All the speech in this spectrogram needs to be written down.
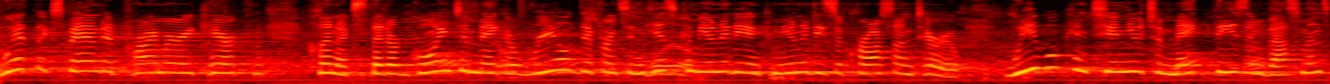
with expanded primary care cl clinics that are going to make a real difference in his community and communities across Ontario. We will continue to make these investments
